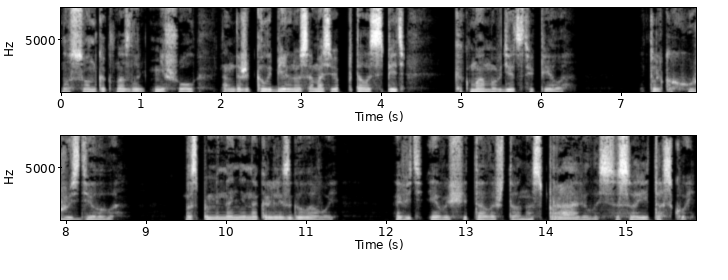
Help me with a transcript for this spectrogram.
Но сон, как назло, не шел. Она даже колыбельную сама себя пыталась спеть, как мама в детстве пела. И только хуже сделала. Воспоминания накрыли с головой. А ведь Эва считала, что она справилась со своей тоской,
